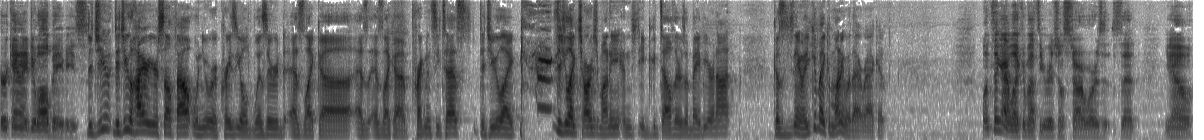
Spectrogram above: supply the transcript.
or can I do all babies? Did you did you hire yourself out when you were a crazy old wizard as like a as as like a pregnancy test? Did you like did you like charge money and you could tell if there's a baby or not? Because you know you could make money with that racket. One thing I like about the original Star Wars is that, you know,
